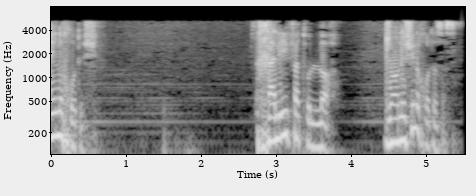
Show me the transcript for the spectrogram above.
عین خودش. خلیفت الله جانشین خداست. است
